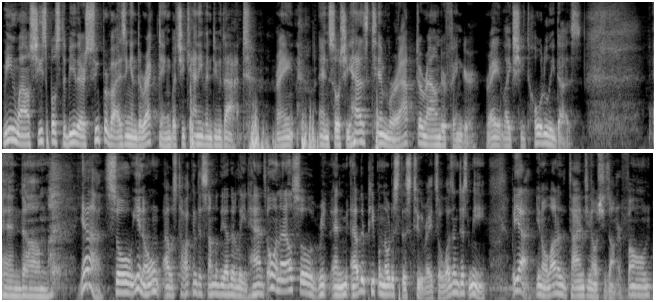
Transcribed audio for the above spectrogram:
Meanwhile, she's supposed to be there supervising and directing, but she can't even do that, right? And so she has Tim wrapped around her finger, right? Like she totally does. And um, yeah, so you know, I was talking to some of the other lead hands. Oh, and I also re- and other people noticed this too, right? So it wasn't just me, but yeah, you know, a lot of the times, you know, she's on her phone,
